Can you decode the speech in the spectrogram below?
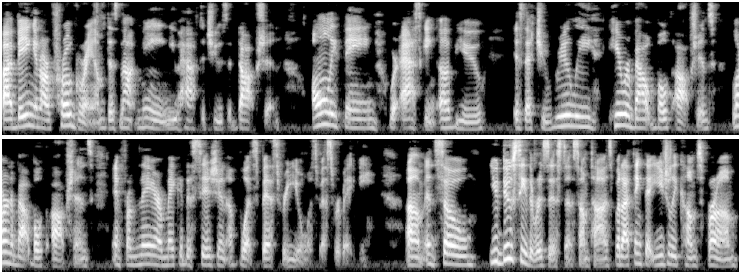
By being in our program does not mean you have to choose adoption. Only thing we're asking of you is that you really hear about both options, learn about both options, and from there make a decision of what's best for you and what's best for baby. Um, and so you do see the resistance sometimes, but I think that usually comes from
